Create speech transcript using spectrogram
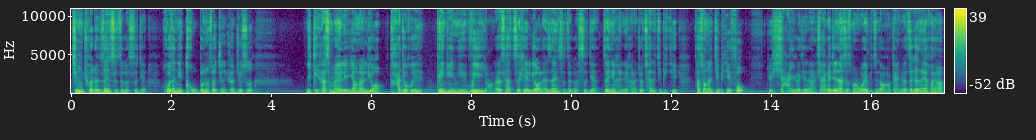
精确的认识这个世界，或者你投不能说精确，就是你给他什么样的料，他就会根据你喂养的它这些料来认识这个世界，这已经很厉害了，叫 Chat GPT。他说呢，GPT Four 就下一个阶段，下一个阶段是什么我也不知道哈，感觉这个人好像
